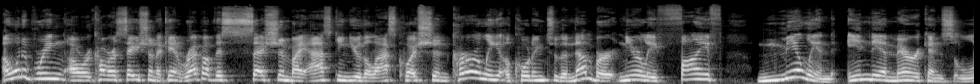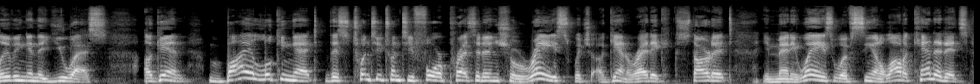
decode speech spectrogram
I want to bring our conversation again, wrap up this session by asking you the last question. Currently, according to the number, nearly 5 million Indian Americans living in the US. Again, by looking at this 2024 presidential race, which again already started in many ways, we've seen a lot of candidates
